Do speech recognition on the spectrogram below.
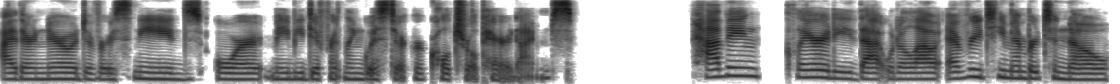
either neurodiverse needs or maybe different linguistic or cultural paradigms. Having clarity that would allow every team member to know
